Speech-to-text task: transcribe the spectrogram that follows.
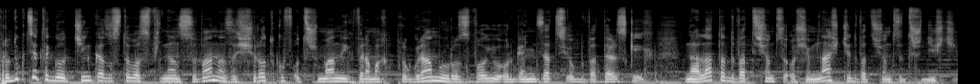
Produkcja tego odcinka została sfinansowana ze środków otrzymanych w ramach Programu Rozwoju Organizacji Obywatelskich na lata 2018-2030,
